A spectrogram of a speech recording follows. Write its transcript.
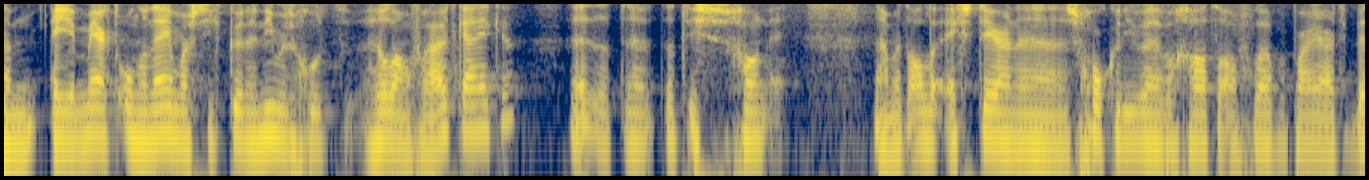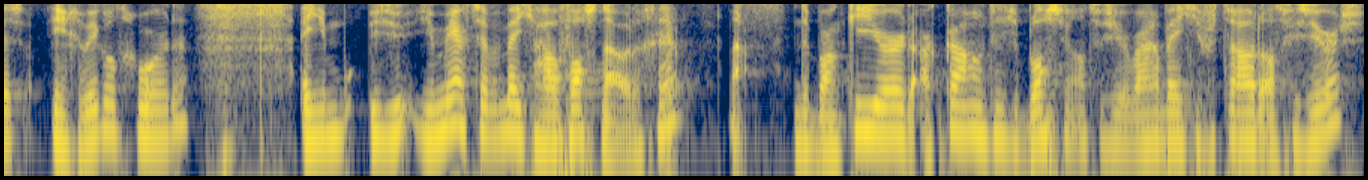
Um, en je merkt ondernemers die kunnen niet meer zo goed heel lang vooruitkijken. Hè? Dat, dat is gewoon nou, met alle externe schokken die we hebben gehad de afgelopen paar jaar, het is best ingewikkeld geworden. En je, je, je merkt, ze hebben een beetje houvast nodig. Hè? Nou, de bankier, de accountant, je belastingadviseur waren een beetje vertrouwde adviseurs.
